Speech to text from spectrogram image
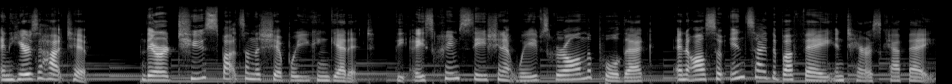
And here's a hot tip there are two spots on the ship where you can get it the ice cream station at Waves Grill on the pool deck, and also inside the buffet in Terrace Cafe.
